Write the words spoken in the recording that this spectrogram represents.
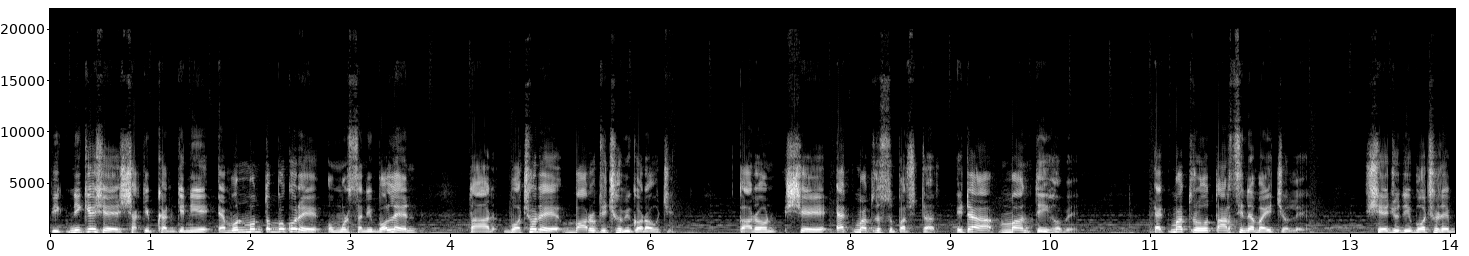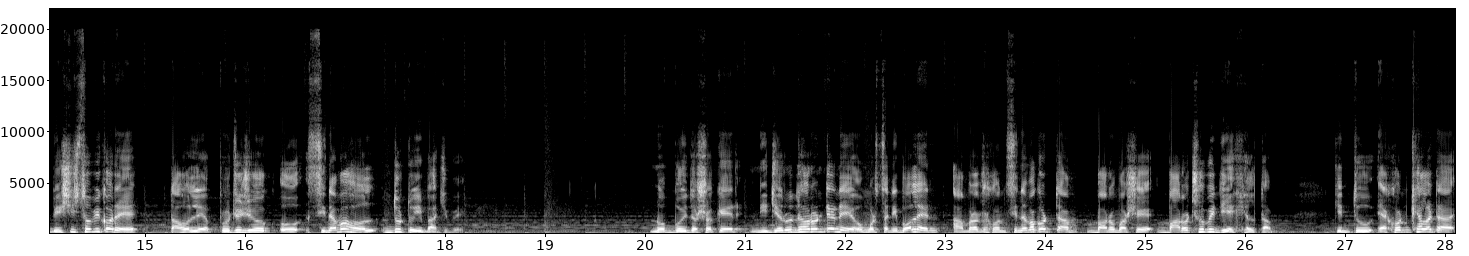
পিকনিকে এসে শাকিব খানকে নিয়ে এমন মন্তব্য করে ওমর সানি বলেন তার বছরে বারোটি ছবি করা উচিত। কারণ সে একমাত্র সুপারস্টার, এটা মানতেই হবে। একমাত্র তার সিনেমাই চলে। সে যদি বছরে বেশি ছবি করে, তাহলে প্রযোজক ও সিনেমা হল দুটোই বাঁচবে নব্বই দশকের নিজের উদাহরণ টেনে ওমর সানি বলেন, আমরা যখন সিনেমা করতাম, বারো মাসে বারো ছবি দিয়ে খেলতাম। কিন্তু এখন খেলাটা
